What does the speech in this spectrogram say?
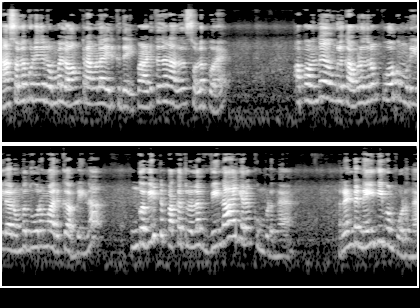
நான் சொல்லக்கூடியது ரொம்ப லாங் ட்ராவலாக இருக்குது. இப்போ அடுத்ததான் நான் அதை சொல்ல போகிறேன் அப்போ வந்து உங்களுக்கு அவ்வளோ தூரம் போக முடியல ரொம்ப தூரமாக இருக்குது அப்படின்னா உங்கள் வீட்டு பக்கத்தில் உள்ள விநாயகரை கும்பிடுங்க. ரெண்டு நெய் தீபம் போடுங்க.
